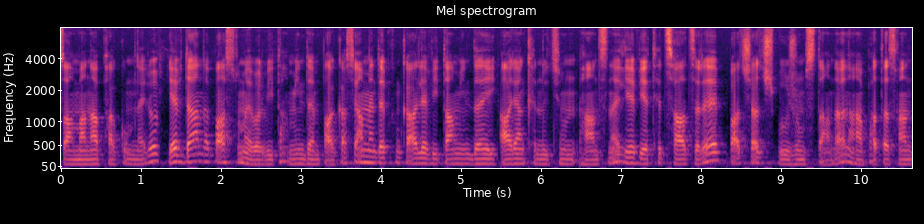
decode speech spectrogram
սահմանափակումներով եւ դա նպաստում է, որ վիտամին D-ն պակաս է, ամեն դեպքում կարելի է վիտամին D-ի արյան քննություն հանձնել եւ եթե ցածր է, պատշաճ բուժում ստանալ համապատասխան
